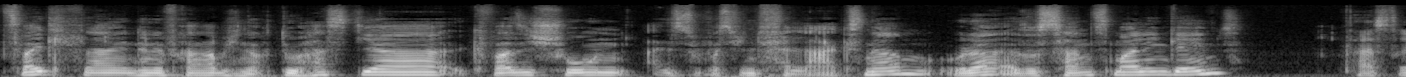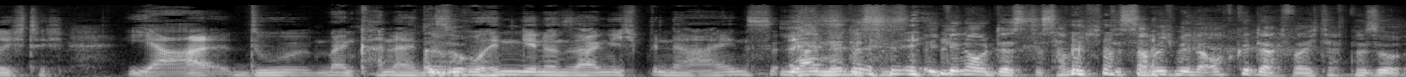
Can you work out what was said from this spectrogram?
zwei kleine Fragen habe ich noch. Du hast ja quasi schon sowas wie einen Verlagsnamen, oder? Also Sun Smiling Games? Fast richtig. Ja, du, man kann halt also, irgendwo hingehen und sagen, ich bin der Heinz. Ja, ne, das ist genau das. Das habe ich, das habe ich mir da auch gedacht, weil ich dachte mir so,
